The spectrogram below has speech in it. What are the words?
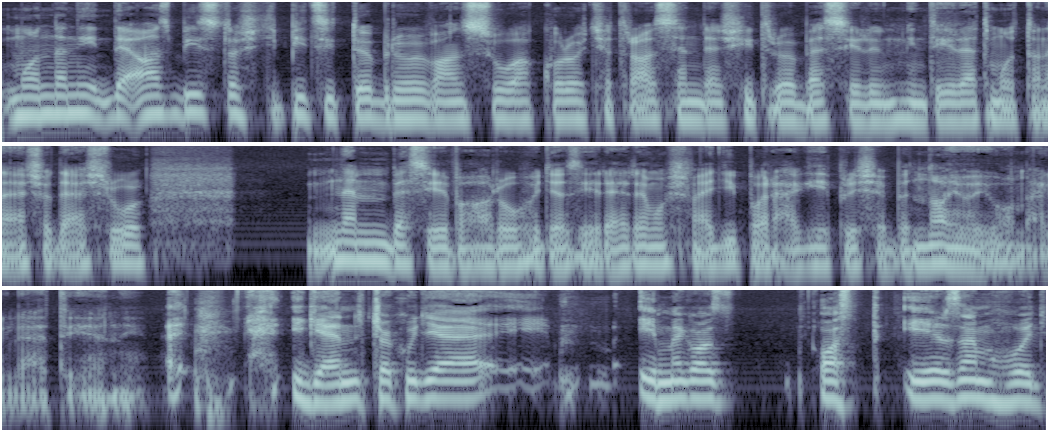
mondani, de az biztos, hogy picit többről van szó, akkor, hogyha transzcendens hitről beszélünk, mint életmód tanácsadásról. Nem beszélve arról, hogy azért erre most már egy iparágépre és ebben nagyon jól meg lehet élni. Igen, csak ugye én meg az, azt érzem, hogy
